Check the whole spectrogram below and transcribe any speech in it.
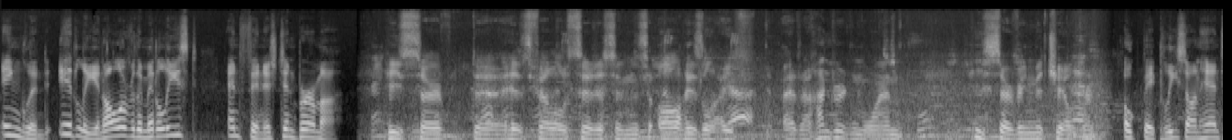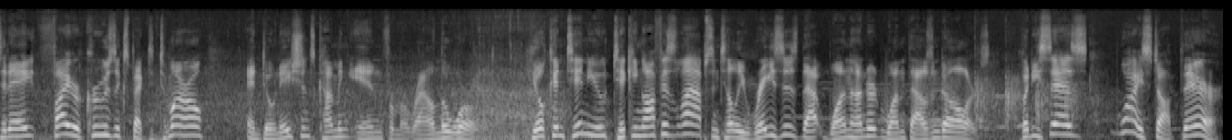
England, Italy, and all over the Middle East, and finished in Burma. He served uh, his fellow citizens all his life. At 101, he's serving the children. Oak Bay Police on hand today, fire crews expected tomorrow, and donations coming in from around the world. He'll continue ticking off his laps until he raises that $101,000. But he says, why stop there?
